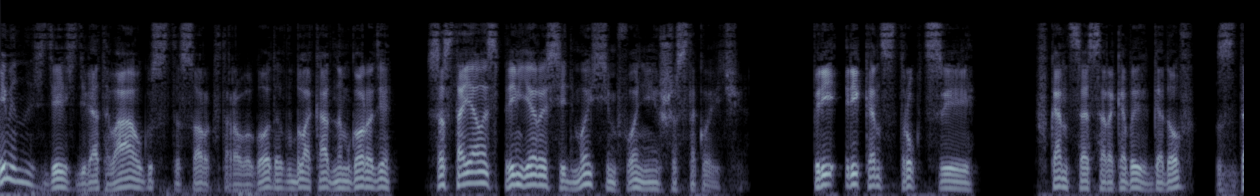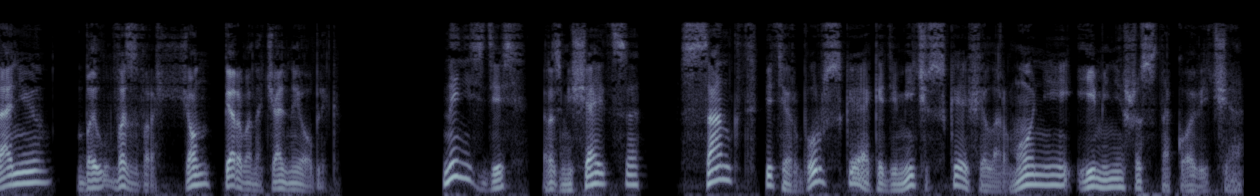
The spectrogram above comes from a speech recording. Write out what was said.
Именно здесь, 9 августа 42 года, в блокадном городе, состоялась премьера седьмой симфонии Шостаковича. При реконструкции в конце сороковых годов зданию был возвращен первоначальный облик. Ныне здесь размещается Санкт-Петербургская академическая филармония имени Шостаковича,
